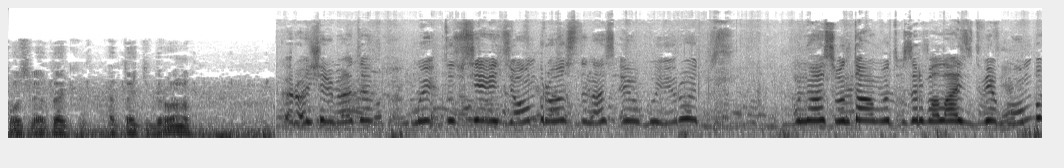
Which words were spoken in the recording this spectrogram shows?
после атаки, атаки дронов Короче, ребята, мы тут все идем, просто нас эвакуируют. У нас вон там вот взорвалась две бомбы.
